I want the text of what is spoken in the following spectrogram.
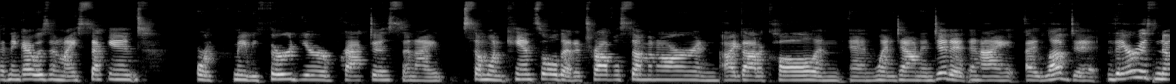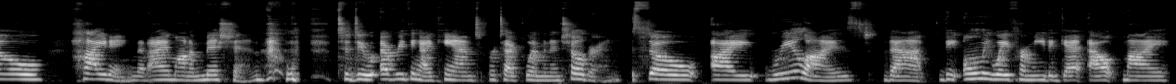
I think I was in my second or maybe third year of practice and I someone canceled at a travel seminar and I got a call and and went down and did it and I I loved it. There is no hiding that I am on a mission to do everything I can to protect women and children. So I realized that the only way for me to get out my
